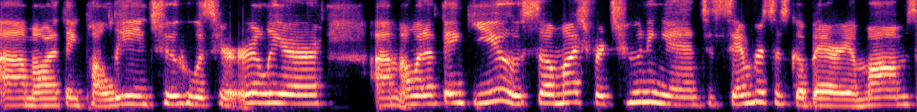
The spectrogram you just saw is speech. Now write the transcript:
Um, I want to thank Pauline, too, who was here earlier. Um, I want to thank you so much for tuning in to San Francisco Bay Area Moms.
